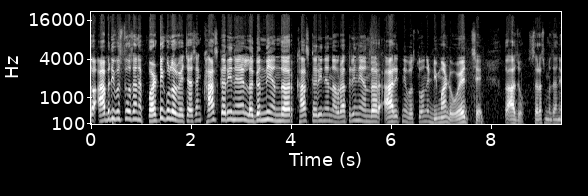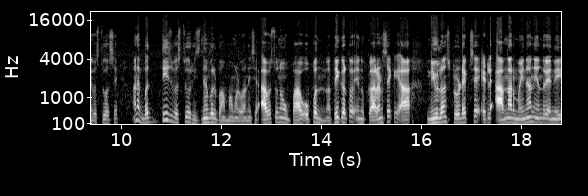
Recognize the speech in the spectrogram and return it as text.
તો આ બધી વસ્તુઓ છે ને પર્ટિક્યુલર વેચાય છે ખાસ કરીને લગ્નની અંદર, ખાસ કરીને નવરાત્રિની અંદર આ રીતની વસ્તુઓની ડિમાન્ડ હોય જ છે. તો આ જો, સરસ મજાની વસ્તુઓ છે અને બધી જ વસ્તુઓ રિઝનેબલ ભાવમાં મળવાની છે. આ વસ્તુનો હું ભાવ ઓપન નથી કરતો. એનું કારણ છે કે આ ન્યૂ લોન્ચ પ્રોડક્ટ છે, એટલે આવનાર મહિનાની અંદર એની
